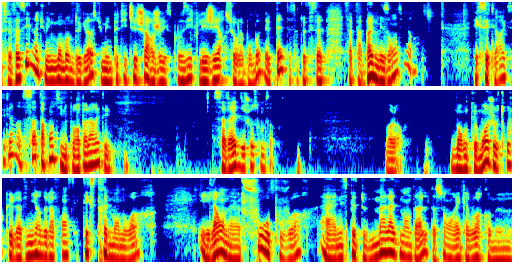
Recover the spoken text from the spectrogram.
C'est facile, hein, tu mets une bonbonne de gaz, tu mets une petite charge explosive légère sur la bonbonne, elle pète, ça te ça, ça t'abat une maison entière, etc., etc. Ça, par contre, il ne pourra pas l'arrêter. Ça va être des choses comme ça. Voilà. Donc, moi, je trouve que l'avenir de la France est extrêmement noir. Et là, on a un fou au pouvoir, un espèce de malade mental. De toute façon, rien qu'à voir comme euh,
